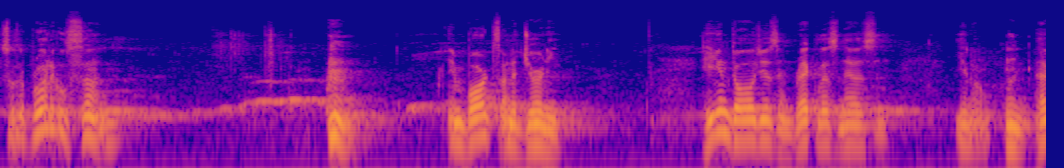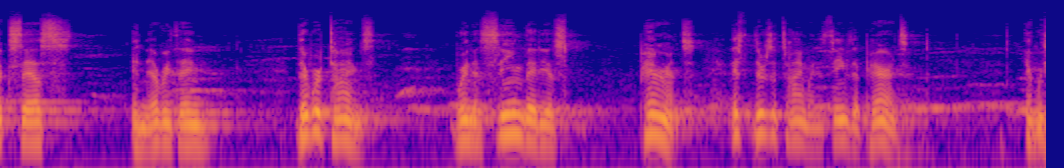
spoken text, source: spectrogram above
So the prodigal son embarks on a journey. He indulges in recklessness and, you know, excess in everything. There were times when it seemed that his parents, there's a time when it seems that parents, and we,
